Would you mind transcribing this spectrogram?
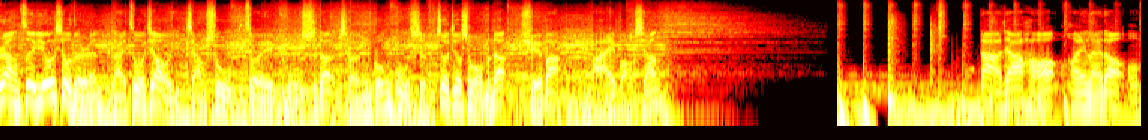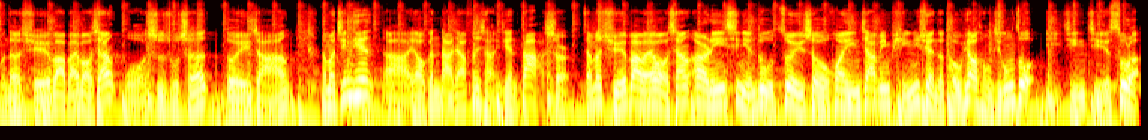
让最优秀的人来做教育，讲述最朴实的成功故事。这就是我们的学霸百宝箱。大家好，欢迎来到我们的学霸百宝箱，我是主持人队长。那么今天啊，要跟大家分享一件大事儿，咱们学霸百宝箱二零一七年度最受欢迎嘉宾评选的投票统计工作已经结束了。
